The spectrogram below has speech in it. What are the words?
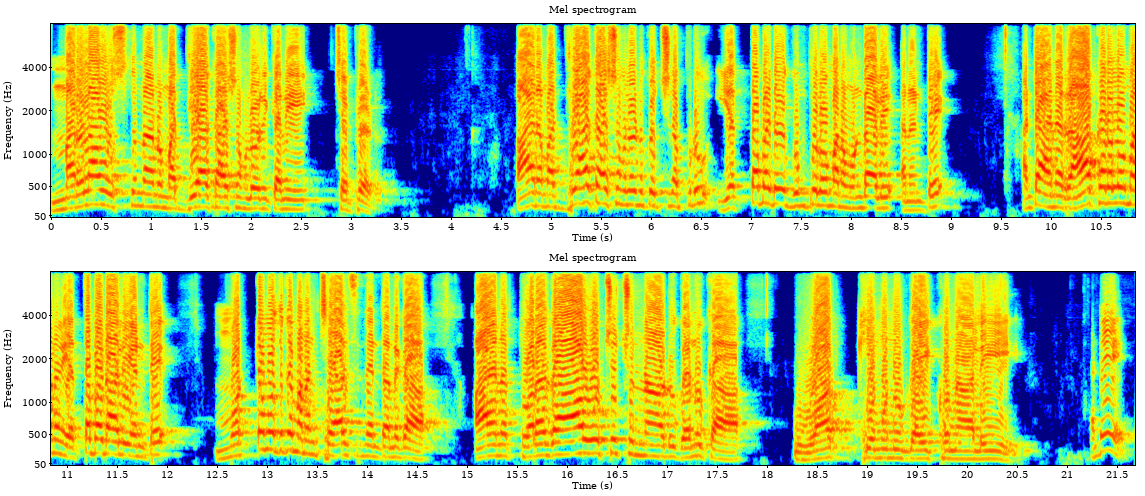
మరలా వస్తున్నాను మధ్యాకాశంలోనికని చెప్పాడు. ఆయన మధ్యాకాశంలోనికి వచ్చినప్పుడు ఎత్తబడే గుంపులో మనం ఉండాలి అని అంటే అంటే ఆయన రాకడలో మనం ఎత్తబడాలి అంటే మొట్టమొదట మనం చేయాల్సింది ఏంటనగా ఆయన త్వరగా వచ్చుచున్నాడు గనుక వాక్యమును గైకొనాలి. అంటే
